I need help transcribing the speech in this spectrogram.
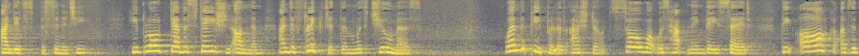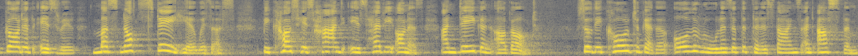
and its vicinity. He brought devastation on them and afflicted them with tumours. When the people of Ashdod saw what was happening, they said, The ark of the God of Israel must not stay here with us, because his hand is heavy on us, and Dagon our God. So they called together all the rulers of the Philistines and asked them,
